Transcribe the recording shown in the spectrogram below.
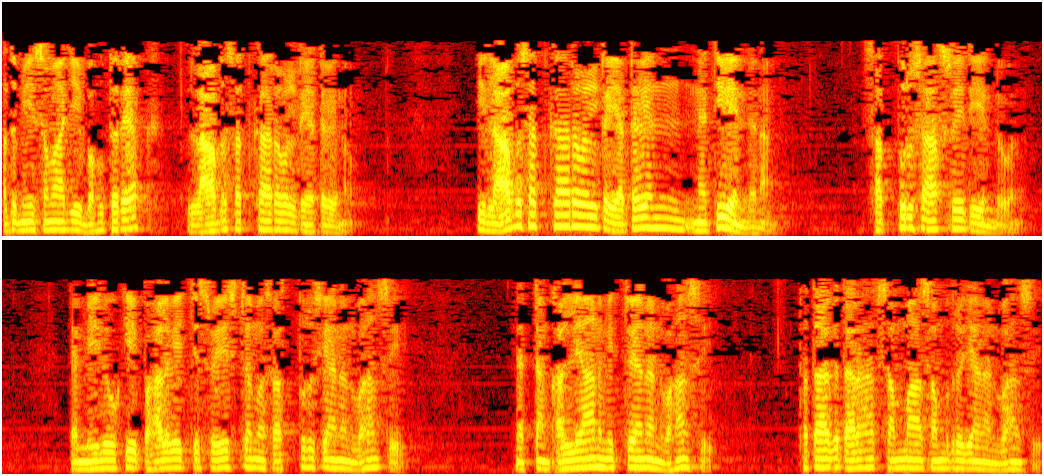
අද මේ සමාජයේ බහුතරයක් ලාභ සත්කාර වලට යට වෙනවා. මේ ලාභ සත්කාර වලට යට වෙන්නේ නැති වෙන්න නම් සත්පුරුෂ ආශ්‍රය තියෙන්න ඕන. දැන් මේ ලෝකේ පහළ වෙච්ච ශ්‍රේෂ්ඨම සත්පුරුෂයන්න් වහන්සේ නැත්තම් කල්යාණ මිත්‍රයන්න් වහන්සේ තථාගත අරහත් සම්මා සම්බුදුරජාණන් වහන්සේ.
